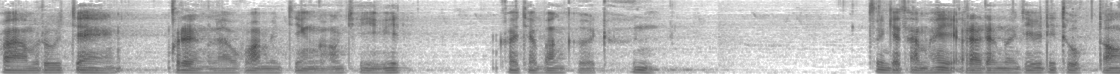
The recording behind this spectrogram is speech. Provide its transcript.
ความรู้แจ้งเรื่องราวความเป็นจริงของชีวิต ก็จะบังเกิดขึ้น ซึ่งจะทำให้เราดำเนินชีวิตที่ถูกต้อง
